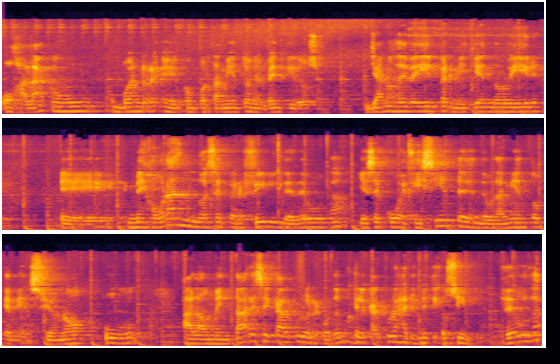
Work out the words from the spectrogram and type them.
ojalá con un, buen eh, comportamiento en el 22, ya nos debe ir permitiendo ir eh, mejorando ese perfil de deuda y ese coeficiente de endeudamiento que mencionó Hugo, al aumentar ese cálculo, recordemos que el cálculo es aritmético simple, deuda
